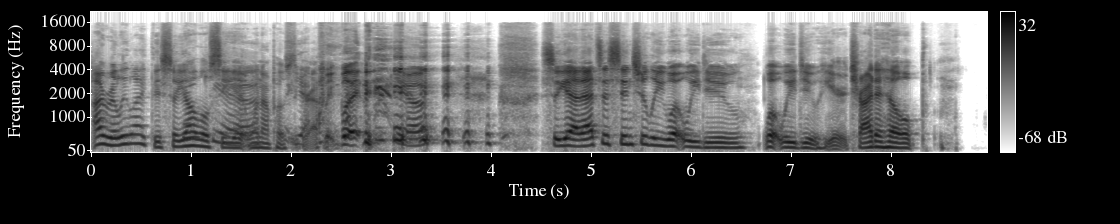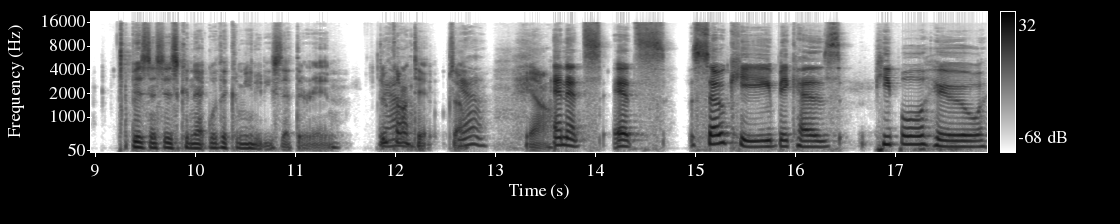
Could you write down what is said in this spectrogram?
I really like this. So y'all will see it when I post the Yeah. graphic. But Yeah. so yeah, that's essentially what we do. What we do here. Try to help businesses connect with the communities that they're in through Yeah. content. So yeah yeah. and it's it's so key because people who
